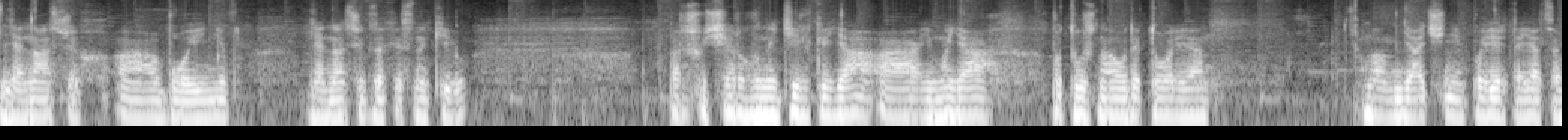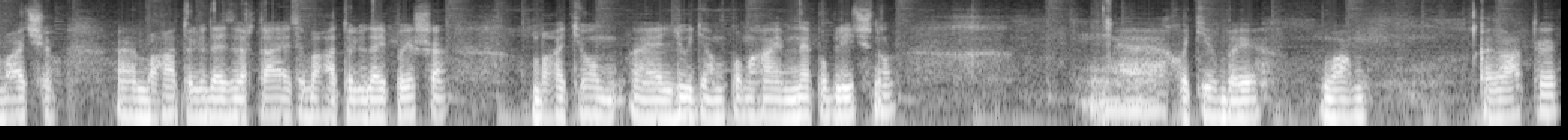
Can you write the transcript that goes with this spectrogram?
для наших воїнів, для наших захисників. В першу чергу не тільки я, а й моя потужна аудиторія. Вам вдячні, повірте, я це бачу. Е, Багато людей звертається, багато людей пише. Багатьом е, людям допомагаємо не публічно. Е, Хотів би вам сказати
